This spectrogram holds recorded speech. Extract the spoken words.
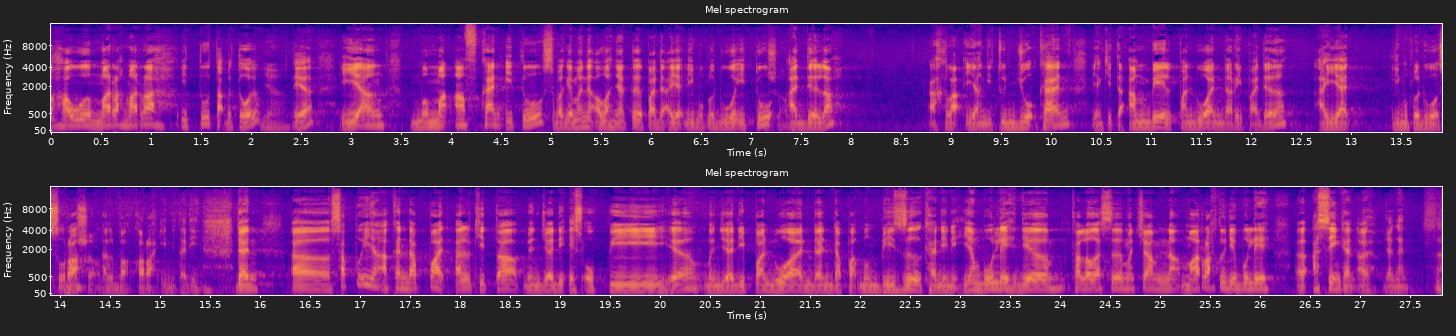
bahawa marah-marah itu tak betul Ya. ya. Yang memaafkan itu sebagaimana Allah nyata pada ayat 52 itu adalah akhlak yang ditunjukkan yang kita ambil panduan daripada ayat 52 surah. Al-Baqarah ini tadi. Dan uh, siapa yang akan dapat Alkitab menjadi SOP ya, menjadi panduan dan dapat membezakan ini. Yang boleh dia kalau rasa macam nak marah tu dia boleh uh, asingkan. Ah jangan. Ha,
